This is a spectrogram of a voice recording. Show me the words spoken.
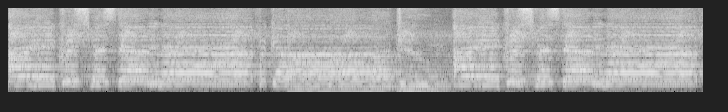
I had Christmas down in Africa. Ba, ba, do. I had Christmas down in Africa.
